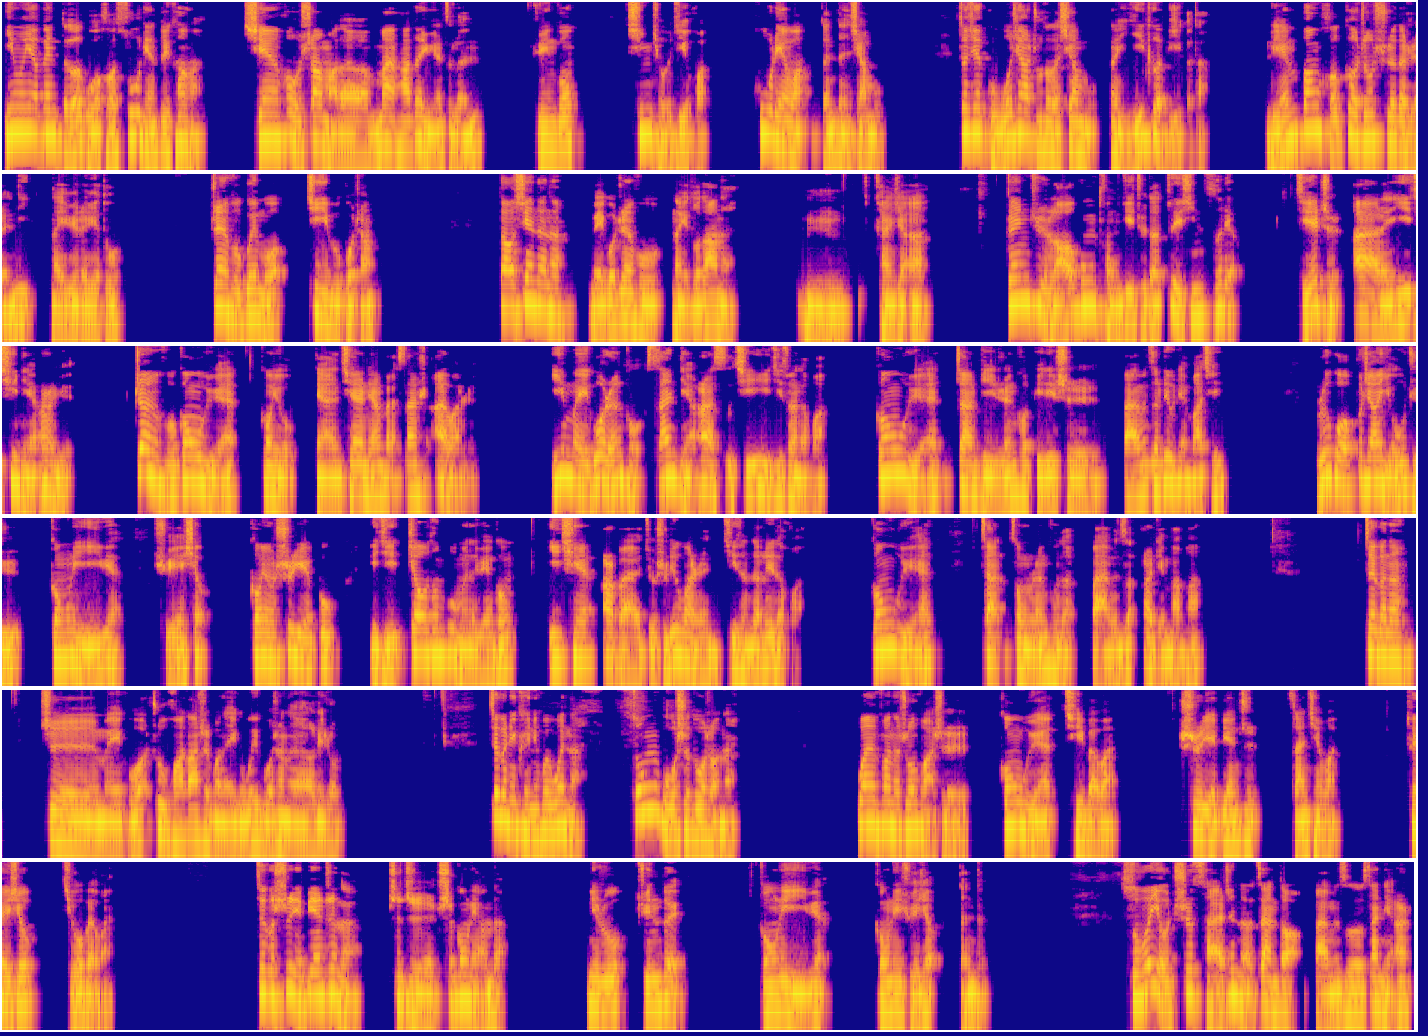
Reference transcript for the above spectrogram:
因为要跟德国和苏联对抗啊。先后上马的曼哈顿原子能、军工、星球计划、互联网等等项目，这些国家主导的项目，那一个比一个大。联邦和各州需要的人力，那也越来越多，政府规模进一步扩张。到现在呢，美国政府那有多大呢？嗯，看一下啊，根据劳工统计局的最新资料，截止二零一七年二月，政府公务员共有。两千两百三十二万人，以美国人口三点二四七亿计算的话，公务员占比人口比例是百分之六点八七。如果不将邮局、公立医院、学校、公用事业部以及交通部门的员工一千二百九十六万人计算在内的话，公务员占总人口的百分之二点八八。这个呢是美国驻华大使馆的一个微博上的内容。这个你肯定会问呢，中国是多少呢？官方的说法是公务员七百万，事业编制三千万，退休九百万。这个事业编制呢，是指吃公粮的，例如军队、公立医院、公立学校等等。所有吃财政的占到百分之三点二，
